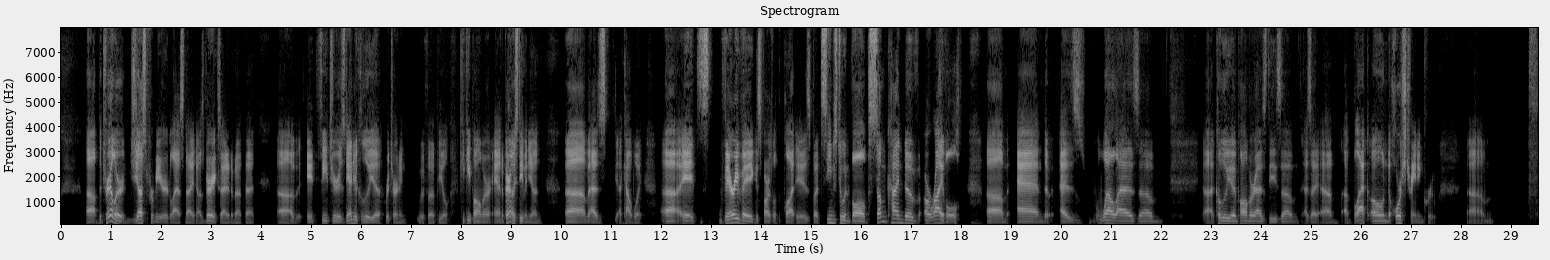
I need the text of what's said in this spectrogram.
Uh, the trailer just premiered last night. I was very excited about that. Uh, it features Daniel Kaluuya returning with uh, Peele, Keke Palmer, and apparently Steven Yeun um, as a cowboy. Uh, it's very vague as far as what the plot is, but seems to involve some kind of arrival, um, and as well as um, uh, Kaluuya and Palmer as these um, as a, a, a black-owned horse training crew. Um,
